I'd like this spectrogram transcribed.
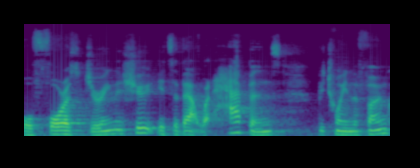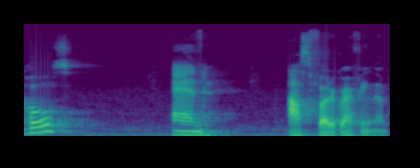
or for us during the shoot, it's about what happens between the phone calls and us photographing them.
